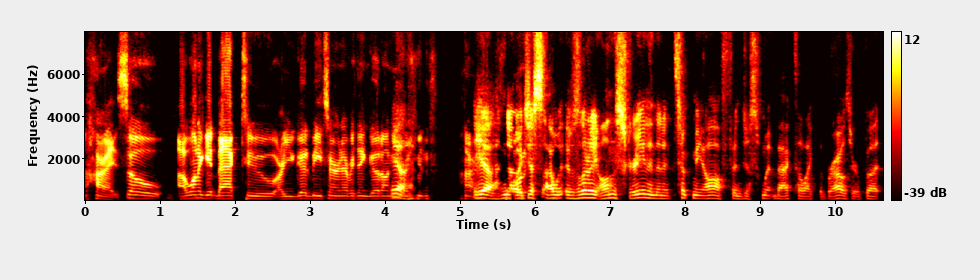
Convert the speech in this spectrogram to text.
All right, so I want to get back to are you good, B turn? Everything good on yeah. your end? Yeah, no, it just I w- it was literally on the screen and then it took me off and just went back to like the browser. But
